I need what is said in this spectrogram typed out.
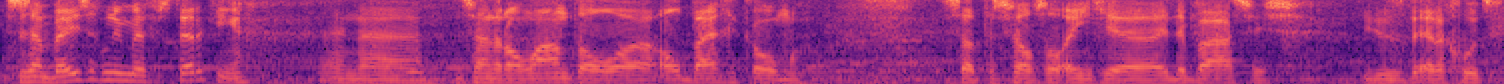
ze zijn bezig nu met versterkingen. En er zijn er al een aantal al bijgekomen. Er zat er zelfs al eentje in de basis. Die doet het erg goed.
